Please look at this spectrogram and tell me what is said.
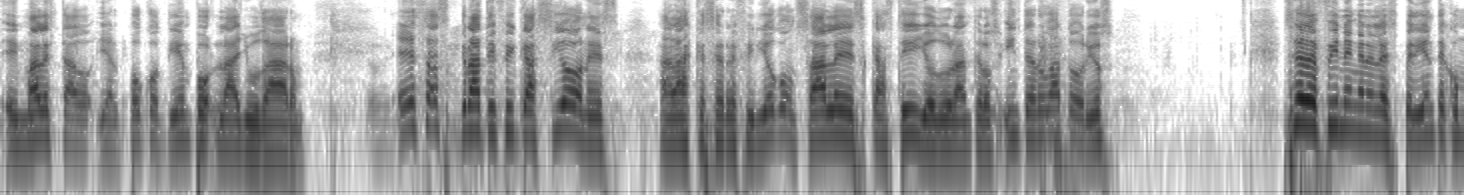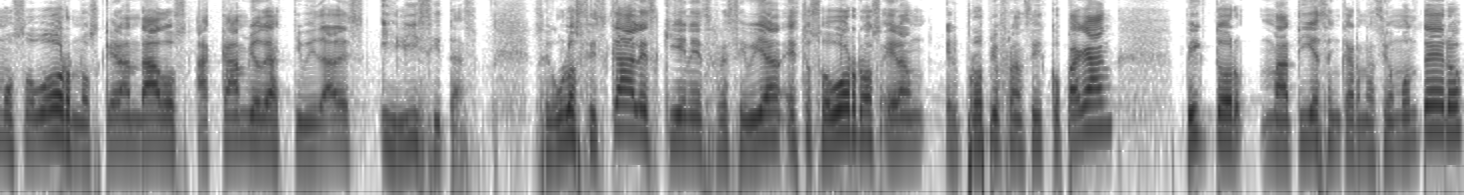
en mal estado y al poco tiempo la ayudaron. Esas gratificaciones a las que se refirió González Castillo durante los interrogatorios se definen en el expediente como sobornos que eran dados a cambio de actividades ilícitas. Según los fiscales, quienes recibían estos sobornos eran el propio Francisco Pagán, Víctor Matías Encarnación Montero,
